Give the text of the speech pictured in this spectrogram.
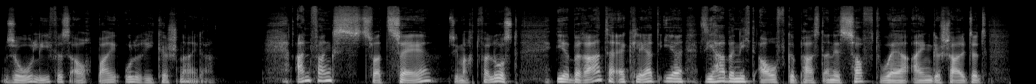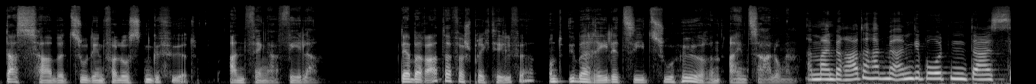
So lief es auch bei Ulrike Schneider. Anfangs zwar zäh, sie macht Verlust. Ihr Berater erklärt ihr, sie habe nicht aufgepasst, eine Software eingeschaltet. Das habe zu den Verlusten geführt. Anfängerfehler. Der Berater verspricht Hilfe und überredet sie zu höheren Einzahlungen. Mein Berater hat mir angeboten, dass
